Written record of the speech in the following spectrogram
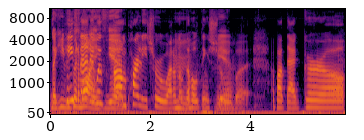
Like he, He, he put said it was yeah. um partly true. I don't know if the mm-hmm. whole thing's true, Yeah. but about that girl.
